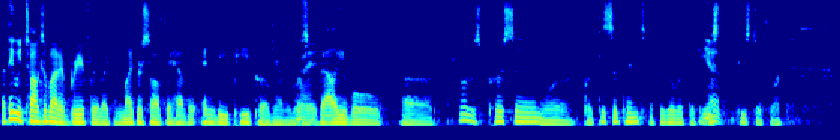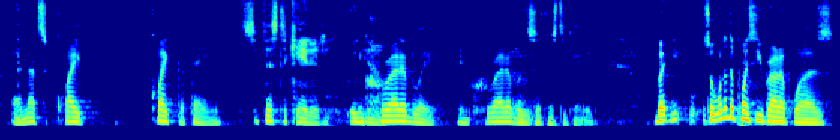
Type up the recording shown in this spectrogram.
I think we talked about it briefly. Like in Microsoft, they have an MVP program, the most Right. valuable, uh, I don't know, if person or participant. I forget what the piece, Yep. piece stood for, and that's quite quite the thing. Sophisticated. you know. Incredibly, incredibly sophisticated. But you, so one of the points you brought up was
